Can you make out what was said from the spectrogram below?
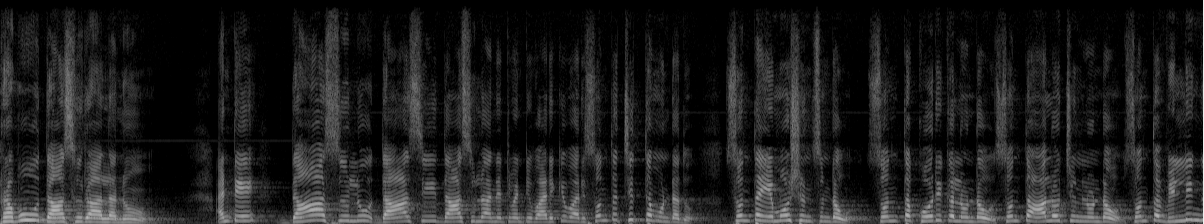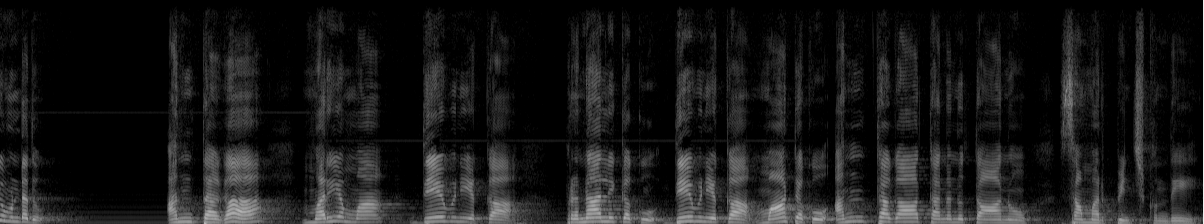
ప్రభు దాసురాలను అంటే దాసులు దాసి దాసులు అనేటువంటి వారికి వారి సొంత చిత్తం ఉండదు. సొంత ఎమోషన్స్ ఉండవు. సొంత కోరికలు ఉండవు. సొంత ఆలోచనలు ఉండవు. సొంత విల్లింగ్ ఉండదు. అంతగా మరియమ్మ దేవుని యొక్క ప్రణాళికకు దేవుని యొక్క మాటకు అంతగా తనను తాను సమర్పించుకుంది.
